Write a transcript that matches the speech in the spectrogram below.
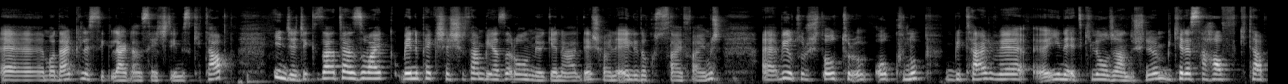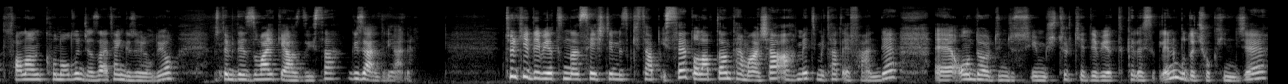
e, modern klasiklerden seçtiğimiz kitap. İncecik. Zaten Zweig beni pek şaşırtan bir yazar olmuyor genelde. Şöyle 59 sayfaymış. E, bir oturuşta otur, okunup biter ve e, yine etkili olacağını düşünüyorum. Bir kere sahaf kitap falan konu olunca zaten güzel oluyor. Üstüne bir de Zweig yazdıysa güzeldir yani. Türk Edebiyatı'ndan seçtiğimiz kitap ise Dolaptan Temaşa Ahmet Mithat Efendi. E, 14.süymüş Türk Edebiyatı klasiklerinin. Bu da çok ince.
